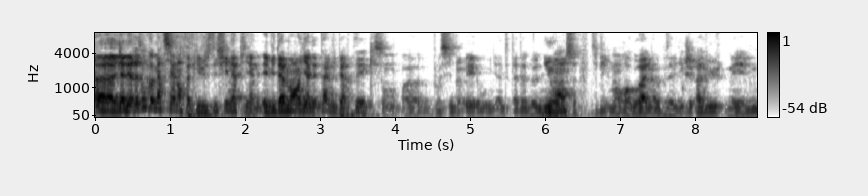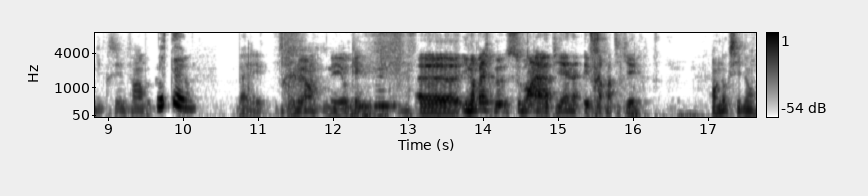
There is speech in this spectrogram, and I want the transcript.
Euh, il y a des raisons commerciales en fait qui justifient une happy end. Évidemment, il y a des tas de libertés qui sont euh, possibles et où il y a des tas de, de nuances. Typiquement Rogue One, vous avez dit que j'ai pas vu, mais vous me dites que c'est une fin un peu. Mitaine. Bah, spoiler, mais ok. Euh, il n'empêche que souvent la happy end est très pratiquée en Occident.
